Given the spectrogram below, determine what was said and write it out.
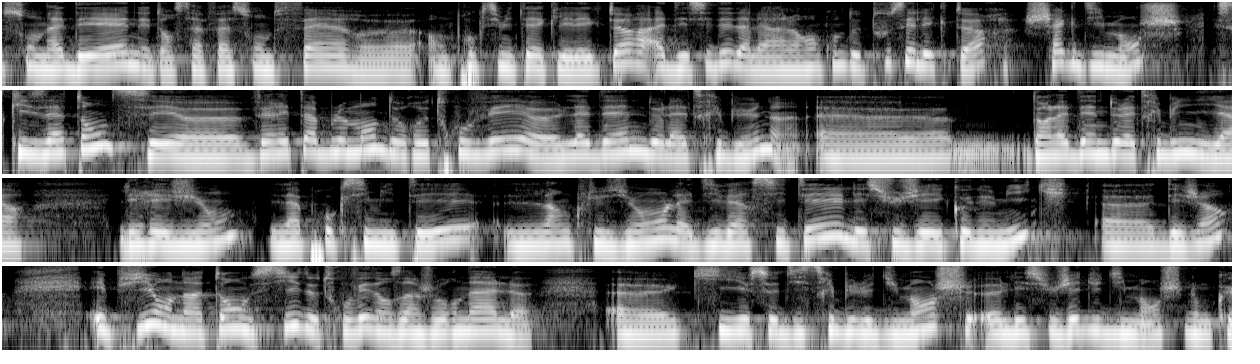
son ADN et dans sa façon de faire en proximité avec les lecteurs, a décidé d'aller à la rencontre de tous ses lecteurs chaque dimanche. Ce qu'ils attendent, c'est véritablement de retrouver l'ADN de la tribune. Euh, dans l'ADN de la tribune, il y a les régions, la proximité, l'inclusion, la diversité, les sujets économiques euh, déjà. Et puis on attend aussi de trouver dans un journal euh, qui se distribue le dimanche euh, les sujets du dimanche. Donc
